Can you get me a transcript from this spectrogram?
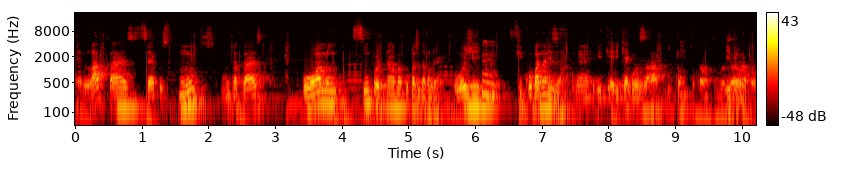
É lá atrás, séculos muitos, muito atrás, o homem se importava com o prazer da mulher. Hoje hum. ficou banalizado, né? Ele, ele quer gozar e pronto. pronto e pronto.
